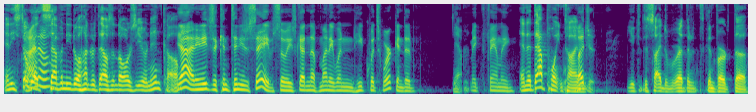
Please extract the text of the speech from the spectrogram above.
and he's still I got know. 70 to 100,000 dollars a year in income. Yeah, and he needs to continue to save, so he's got enough money when he quits working to Yeah. make the family And at that point in time, budget. you could decide to rather convert the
